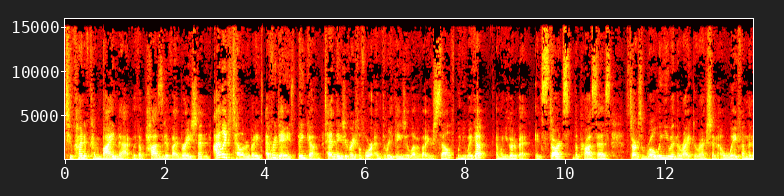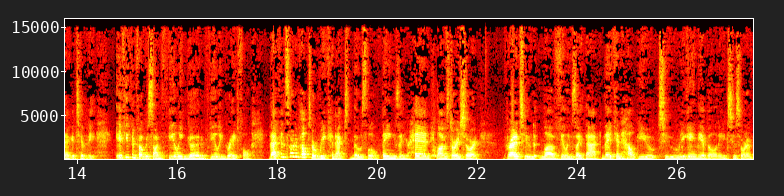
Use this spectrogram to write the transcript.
to kind of combine that with a positive vibration, I like to tell everybody every day think of 10 things you're grateful for and three things you love about yourself when you wake up and when you go to bed. It starts the process, starts rolling you in the right direction away from the negativity. If you can focus on feeling good and feeling grateful, that can sort of help to reconnect those little things in your head. Long story short, gratitude, love, feelings like that, they can help you to regain the ability to sort of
